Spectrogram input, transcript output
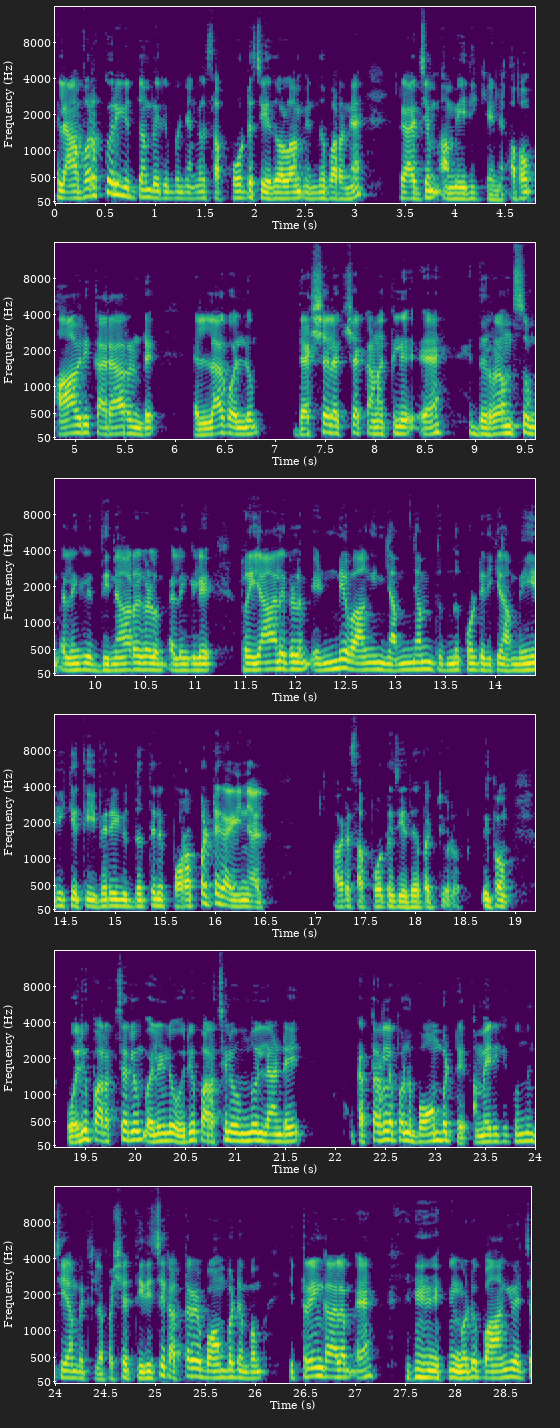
അല്ല അവർക്കൊരു യുദ്ധം വരുമ്പോൾ ഞങ്ങൾ സപ്പോർട്ട് ചെയ്തോളാം എന്ന് പറഞ്ഞ രാജ്യം അമേരിക്കയാണ്. അപ്പം ആ ഒരു കരാറുണ്ട്. എല്ലാ കൊല്ലം ദശലക്ഷക്കണക്കിൽ ദിറംസും അല്ലെങ്കിൽ ദിനാറുകളും അല്ലെങ്കിൽ റിയാലുകളും എണ്ണി വാങ്ങി ഞം ഞം തിന്നുകൊണ്ടിരിക്കുന്ന അമേരിക്കയ്ക്ക് ഇവരെ യുദ്ധത്തിന് പുറപ്പെട്ട് കഴിഞ്ഞാൽ അവരെ സപ്പോർട്ട് ചെയ്തേ പറ്റുള്ളൂ. ഇപ്പം ഒരു പറച്ചിലും അല്ലെങ്കിൽ ഒരു പറച്ചിലും ഒന്നും ഇല്ലാണ്ട് ഖത്തറിൽ ഇപ്പോൾ ബോംബിട്ട് അമേരിക്കക്കൊന്നും ചെയ്യാൻ പറ്റില്ല. പക്ഷേ തിരിച്ച് ഖത്തറിൽ ബോംബിടുമ്പം ഇത്രയും കാലം ഏ ഇങ്ങോട്ട് വാങ്ങി വെച്ച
